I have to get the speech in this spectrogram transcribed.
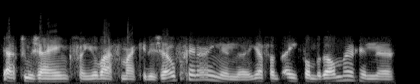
ja, toen zei Henk van, joh, waarvoor maak je er zelf geen een? En ja, van het een kwam het ander. En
